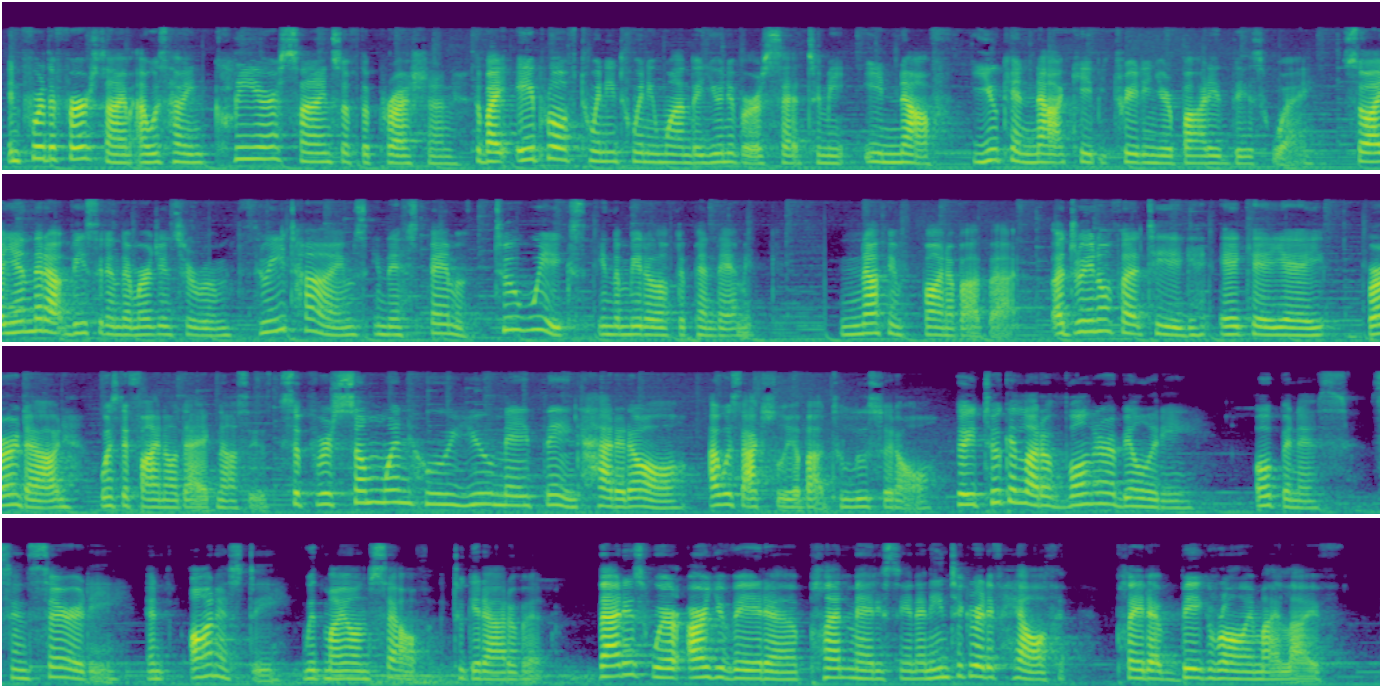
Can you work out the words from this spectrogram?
and for the first time, I was having clear signs of depression. So by April of 2021, the universe said to me, enough, you cannot keep treating your body this way. So I ended up visiting the emergency room three times in the span of two weeks in the middle of the pandemic. Nothing fun about that. Adrenal fatigue, AKA burned out, was the final diagnosis. So for someone who you may think had it all, I was actually about to lose it all. So it took a lot of vulnerability openness, sincerity, and honesty with my own self to get out of it. That is where Ayurveda, plant medicine, and integrative health played a big role in my life.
